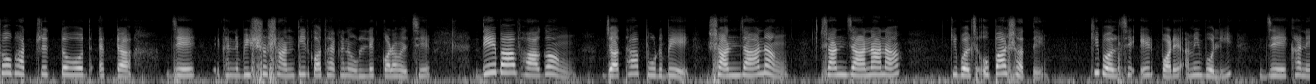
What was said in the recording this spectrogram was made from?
সৌভাতৃত্ববোধ একটা যে এখানে বিশ্ব শান্তির কথা এখানে উল্লেখ করা হয়েছে। দেবা ভাগং যথা পূর্বে সঞ্জানাং সঞ্জানানা কি বলছে? উপাসতে। কি বলছে? এরপরে আমি বলি যে এখানে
